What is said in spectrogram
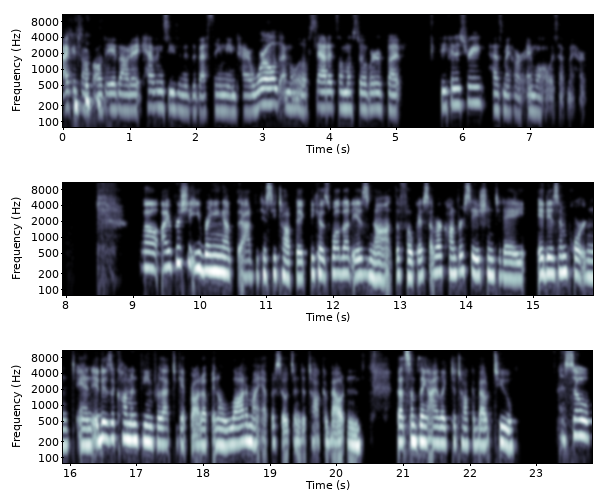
I could talk all day about it. Calving season is the best thing in the entire world. I'm a little sad it's almost over, but beef industry has my heart and will always have my heart. Well, I appreciate you bringing up the advocacy topic because while that is not the focus of our conversation today, it is important and it is a common theme for that to get brought up in a lot of my episodes and to talk about. And that's something I like to talk about too. So,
